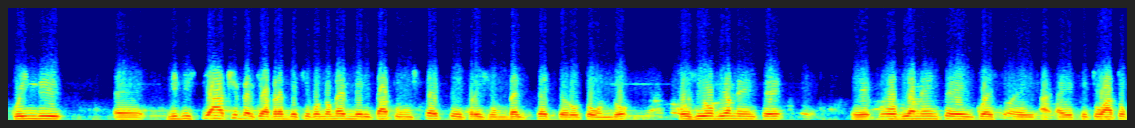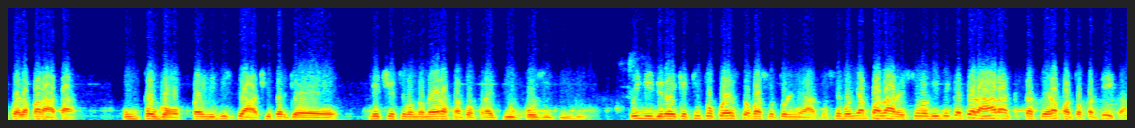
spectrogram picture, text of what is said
Quindi eh, mi dispiace perché avrebbe secondo me meritato un 7 e preso un bel 7 rotondo, così ovviamente, eh, ovviamente in questo eh, ha effettuato quella parata un po' goffa e mi dispiace perché invece secondo me era stato fra i più positivi. Quindi direi che tutto questo va sottolineato. Se vogliamo parlare solo di De Ketelara, stasera ha fatto fatica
